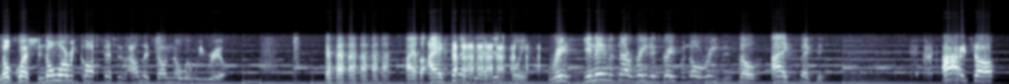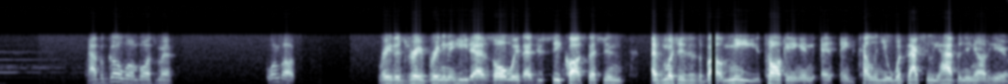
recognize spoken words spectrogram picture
No question. Don't worry, Car Sessions. I'll let y'all know when we real. I, I expect it at this point. Ray, your name is not Raider Dre for no reason, so I expect it. All right, y'all. Have a good one, boss man. One love. Raider Dre bringing the heat as always. As you see, Car Sessions, as much as it's about me talking and, and, and telling you what's actually happening out here,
